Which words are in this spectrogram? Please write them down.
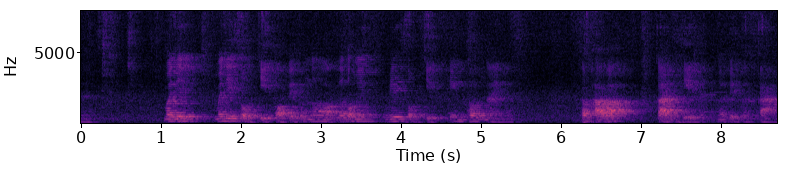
นะไม่ได้ไม่ได้ส่งจิตออกไปข้างนอก แล้วก็ไม่ไม่ได้ส่งจิตเพ่งเข้าในนะสภาวะ การเห็นมันเป็นกลางกลาง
